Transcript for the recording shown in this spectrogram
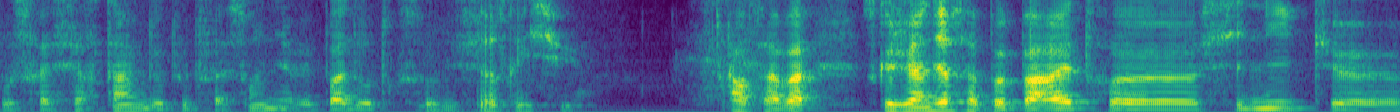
vous serez certain que de toute façon, il n'y avait pas d'autre solution. D'autres issues. Alors ça va, ce que je viens de dire, ça peut paraître euh, cynique, euh,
